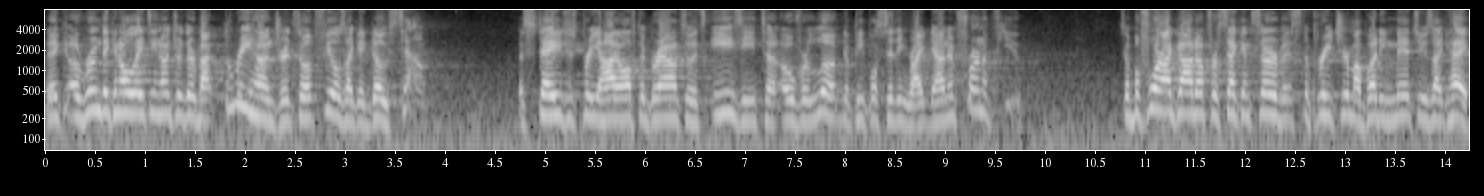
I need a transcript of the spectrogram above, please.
a room that can hold 1,800. They're about 300, so it feels like a ghost town. The stage is pretty high off the ground, so it's easy to overlook the people sitting right down in front of you. So before I got up for second service, the preacher, my buddy Mitch, he was like, Hey,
